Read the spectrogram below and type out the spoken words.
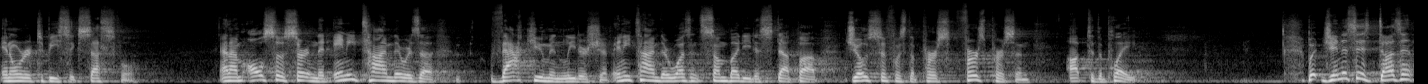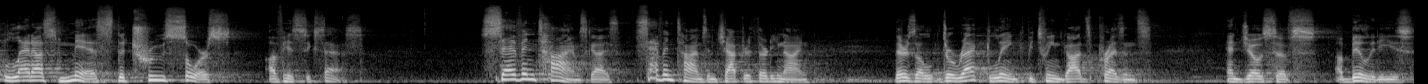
in order to be successful. And I'm also certain that anytime there was a vacuum in leadership, anytime there wasn't somebody to step up, Joseph was the pers- first person up to the plate. But Genesis doesn't let us miss the true source of his success. Seven times, guys, seven times in chapter 39, there's a direct link between God's presence and Joseph's abilities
